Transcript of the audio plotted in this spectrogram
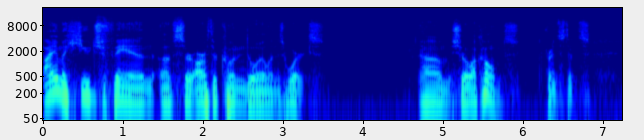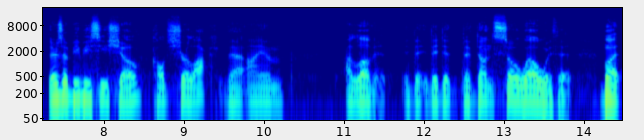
I am a huge fan of Sir Arthur Conan Doyle and his works. Um, Sherlock Holmes, for instance. There's a BBC show called Sherlock that I am, I love it. They, they did, they've done so well with it. But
